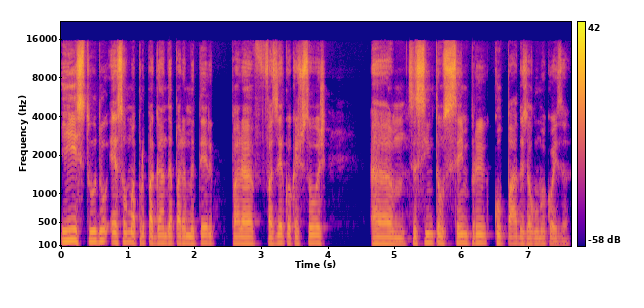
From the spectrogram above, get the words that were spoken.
e isso tudo é só uma propaganda para meter, para fazer com que as pessoas um, se sintam sempre culpadas de alguma coisa.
